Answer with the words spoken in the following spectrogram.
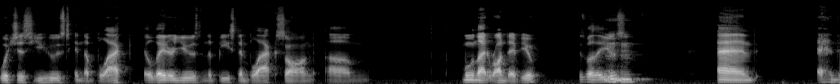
which is used in the black later used in the Beast in Black song, um, Moonlight Rendezvous is what they use. Mhm. And and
